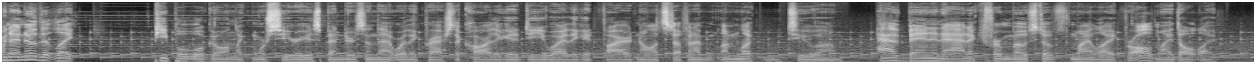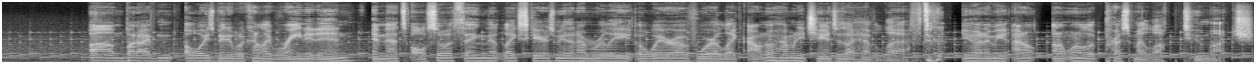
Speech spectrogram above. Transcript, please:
And I know that like people will go on like more serious benders than that, where they crash the car, they get a DUI, they get fired, and all that stuff. And I'm I'm lucky to um, have been an addict for most of my life, for all of my adult life. Um, but I've always been able to kind of like rein it in, and that's also a thing that like scares me that I'm really aware of. Where like I don't know how many chances I have left. you know what I mean? I don't I don't want to press my luck too much.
